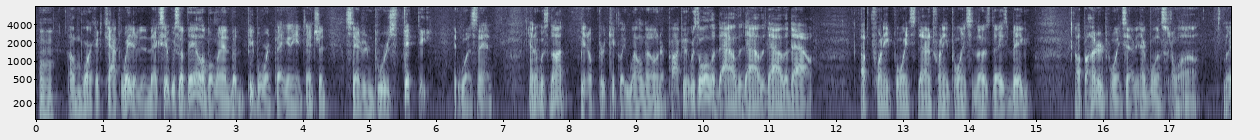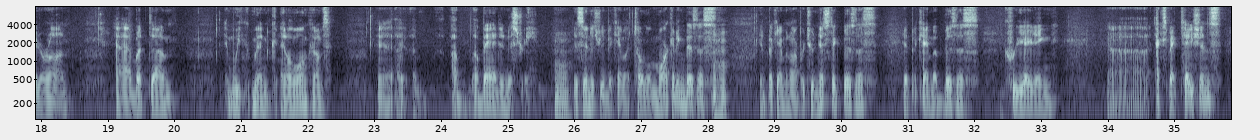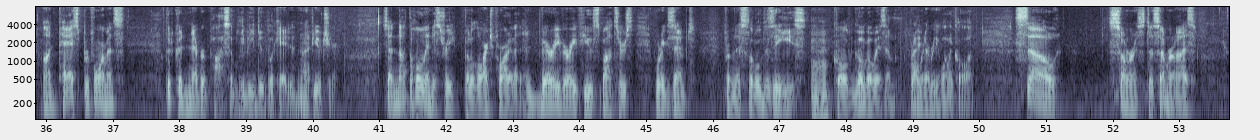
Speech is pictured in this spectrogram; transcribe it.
a market cap weighted index. It was available then, but people weren't paying any attention. Standard and Poor's 50, it was then, and it was not you know particularly well known or popular. It was all the Dow, the Dow, the Dow, the Dow, up 20 points, down 20 points in those days, big, up 100 points every, once in a while later on. Uh, but um, we and, and along comes a, a, a bad industry. This industry became a total marketing business. It became an opportunistic business. It became a business creating uh, expectations on past performance that could never possibly be duplicated in the future. So not the whole industry, but a large part of it, and very, very few sponsors were exempt from this little disease called go-goism, Right. or whatever you want to call it. So, to summarize,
